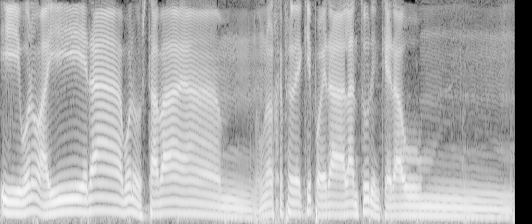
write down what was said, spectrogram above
Y bueno, ahí era, bueno, estaba mm, uno de los jefes de equipo, era Alan Turing, que era un,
